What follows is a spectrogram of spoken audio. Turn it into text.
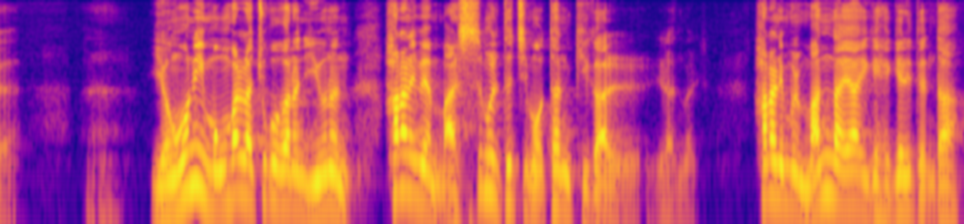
예. 영혼이 목말라 죽어가는 이유는 하나님의 말씀을 듣지 못한 기갈이란 말이죠. 하나님을 만나야 이게 해결이 된다.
